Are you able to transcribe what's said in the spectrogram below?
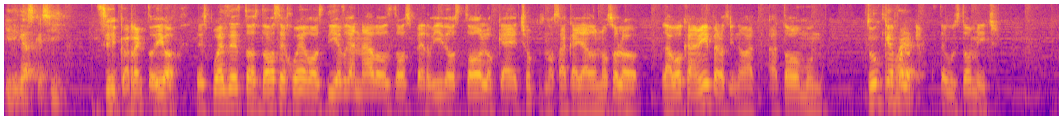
y, digas que sí. Sí, correcto. Digo, después de estos 12 juegos, 10 ganados, 2 perdidos, todo lo que ha hecho, pues nos ha callado no solo la boca a mí, pero sino a, a todo mundo. ¿Tú qué, fue lo que más te gustó, Mitch?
